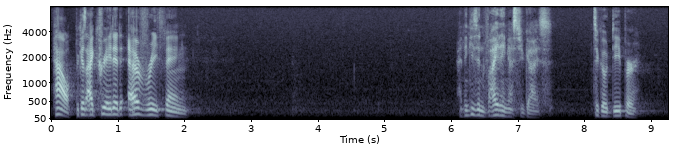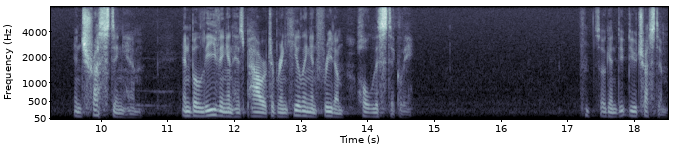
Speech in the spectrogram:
How? Because I created everything. I think He's inviting us, you guys, to go deeper in trusting Him and believing in His power to bring healing and freedom holistically. So, again, do, do you trust him?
